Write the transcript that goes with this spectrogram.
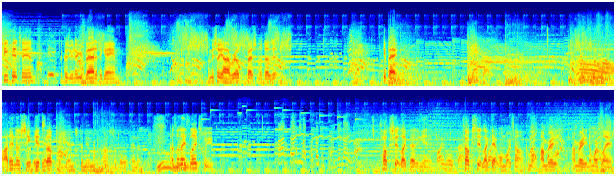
cheap hits in because you know you're bad at the game. Let me show you how a real professional does it. Get back. Knockout. Oh, I didn't know she gets up. Against an impossible enemy. You That's a nice leg sweep. Talk shit like that again. Talk shit like that one more time. Come on, I'm ready. I'm ready. No more playing.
